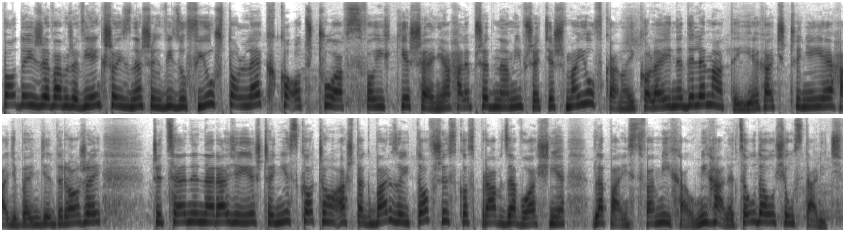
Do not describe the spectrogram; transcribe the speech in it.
Podejrzewam, że większość z naszych widzów już to lekko odczuła w swoich kieszeniach, ale przed nami przecież majówka, no i kolejne dylematy. Jechać czy nie jechać? Będzie drożej? Czy ceny na razie jeszcze nie skoczą aż tak bardzo? I to wszystko sprawdza właśnie dla Państwa Michał. Michale, co udało się ustalić?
